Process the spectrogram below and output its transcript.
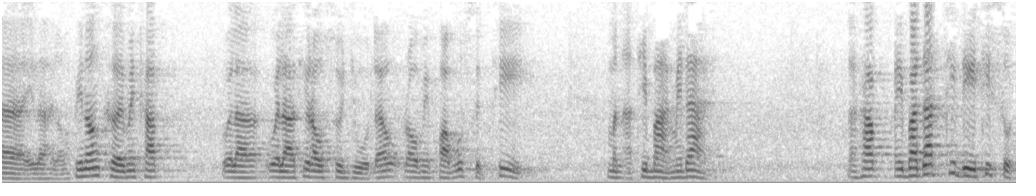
الله พี่น้องเคยไหมครับ เวลาเวลาที่เราสุญูดแล้วเรามีความรู้สึกที่ มันอธิบายไม่ได้นะครับไอบาดัตที่ดีที่สุด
